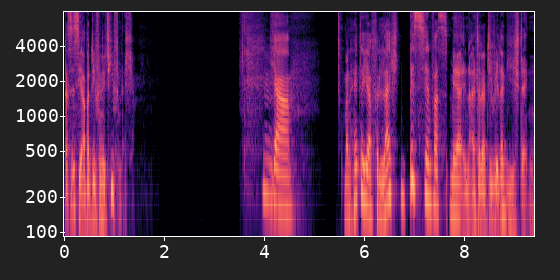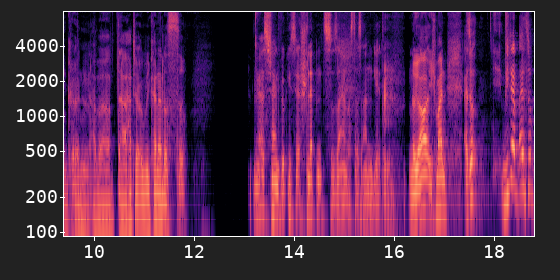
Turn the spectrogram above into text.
Das ist sie aber definitiv nicht. Hm. Ja, man hätte ja vielleicht ein bisschen was mehr in alternative Energie stecken können, aber da hat ja irgendwie keiner Lust zu. Ja, es scheint wirklich sehr schleppend zu sein, was das angeht. Naja, ich meine, also wieder mal so ein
